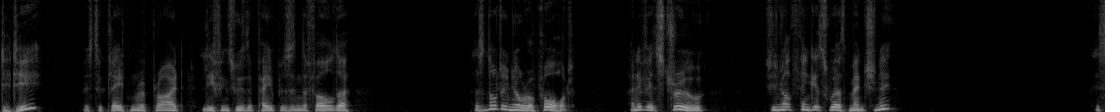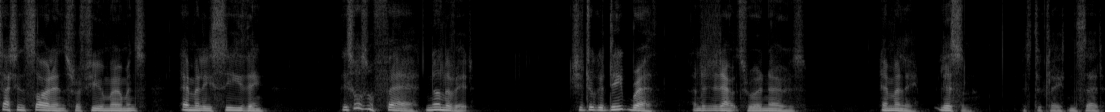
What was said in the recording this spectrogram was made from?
Did he? Mr. Clayton replied, leafing through the papers in the folder. That's not in your report, and if it's true, do you not think it's worth mentioning? They sat in silence for a few moments, Emily seething. This wasn't fair, none of it. She took a deep breath and let it out through her nose. Emily, listen, Mr. Clayton said.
